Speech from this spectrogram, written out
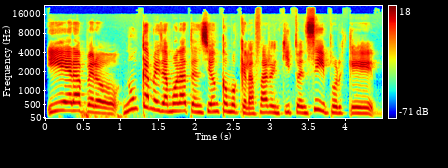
Y era, pero nunca me llamó la atención como que la farra en Quito en sí, porque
